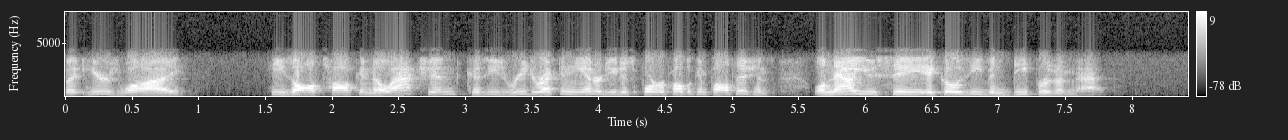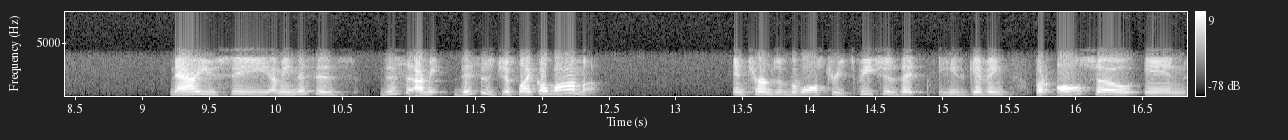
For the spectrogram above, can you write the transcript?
but here's why he's all talk and no action because he's redirecting the energy to support Republican politicians. Well, now you see it goes even deeper than that. Now you see, I mean, this is this. I mean, this is just like Obama in terms of the Wall Street speeches that he's giving, but also in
